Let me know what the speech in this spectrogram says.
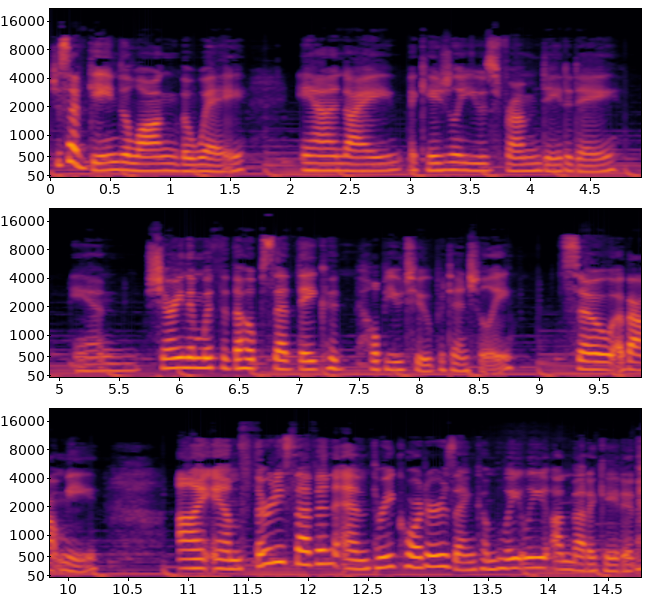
just I've gained along the way. And I occasionally use from day to day and sharing them with the hopes that they could help you too, potentially. So, about me. I am 37 and three quarters and completely unmedicated.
